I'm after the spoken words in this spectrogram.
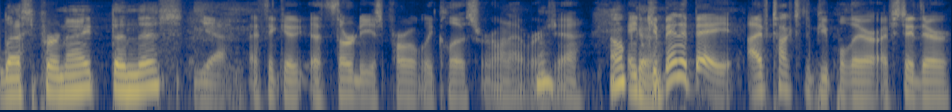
less per night than this? Yeah, I think a, a 30 is probably closer on average. Yeah. Okay. And Cabana Bay, I've talked to the people there. I've stayed there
